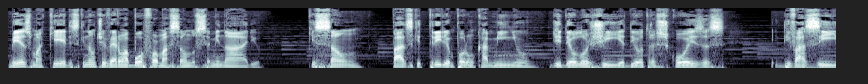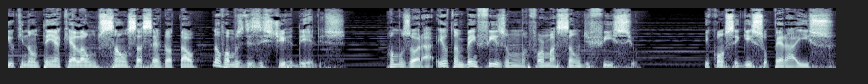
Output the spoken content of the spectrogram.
Mesmo aqueles que não tiveram uma boa formação no seminário, que são padres que trilham por um caminho de ideologia, de outras coisas, de vazio, que não tem aquela unção sacerdotal, não vamos desistir deles. Vamos orar. Eu também fiz uma formação difícil e consegui superar isso,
